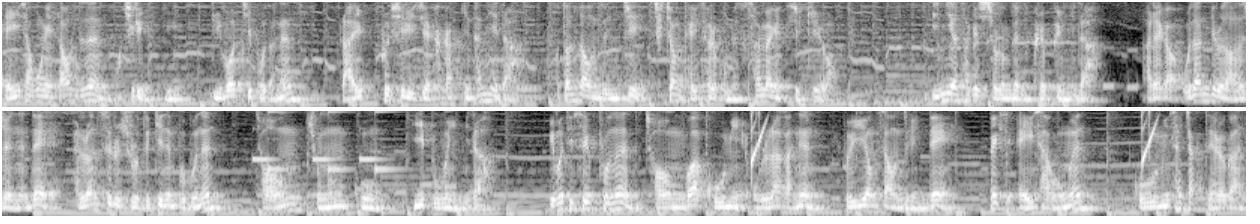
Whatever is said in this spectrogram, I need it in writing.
A40의 사운드는 확실히 이 리버티보다는 라이프 시리즈에 가깝긴 합니다. 어떤 사운드인지 측정 데이터를 보면서 설명해 드릴게요. 이니어 타겟이 적용된 그래프입니다. 아래가 5단계로 나눠져 있는데 밸런스를 주로 느끼는 부분은 저음, 중음, 고음 이 부분입니다. 리버티 3 프로는 저음과 고음이 올라가는 V형 사운드인데 스페이스 A40은 고음이 살짝 내려간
